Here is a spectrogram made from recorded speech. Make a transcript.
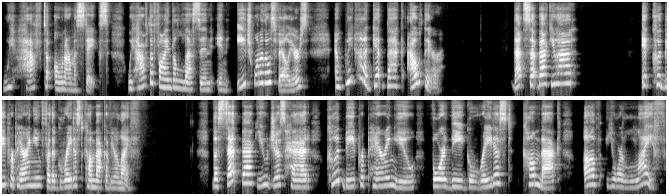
we have to own our mistakes. We have to find the lesson in each one of those failures, and we got to get back out there. That setback you had, it could be preparing you for the greatest comeback of your life. The setback you just had could be preparing you for the greatest comeback of your life.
